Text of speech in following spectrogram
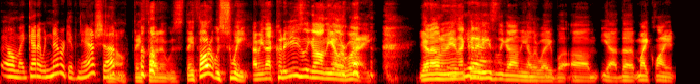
Oh my God. I would never give Nash up. No, they thought it was. They thought it was sweet. I mean, that could have easily gone the other way. You know what I mean? That could have easily gone the other way, but um, yeah, the my client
